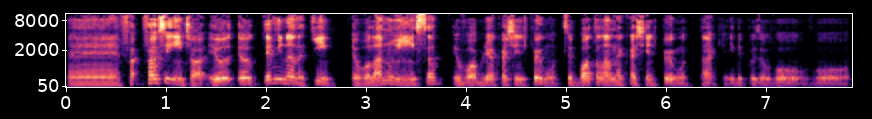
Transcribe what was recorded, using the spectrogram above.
É, fa- faz o seguinte, ó, eu, eu terminando aqui, eu vou lá no Insta, eu vou abrir uma caixinha de perguntas. Você bota lá na caixinha de perguntas, tá? Que aí depois eu vou, vou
